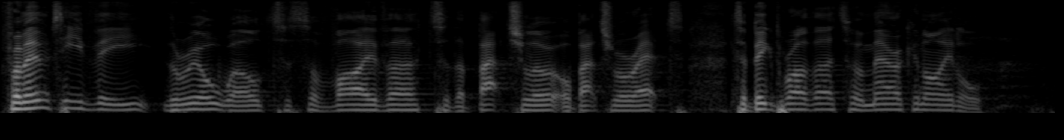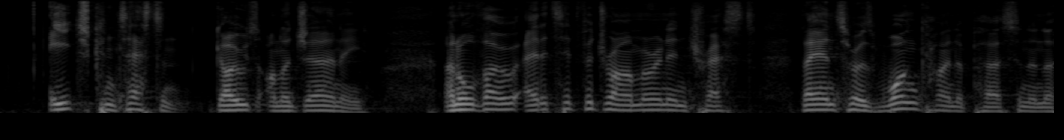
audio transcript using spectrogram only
From MTV, The Real World, to Survivor, to The Bachelor or Bachelorette, to Big Brother, to American Idol, each contestant goes on a journey, and although edited for drama and interest, they enter as one kind of person and,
